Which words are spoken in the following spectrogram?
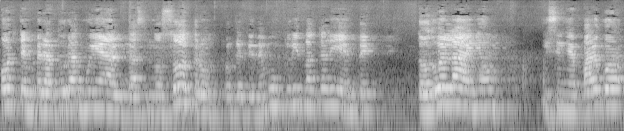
por temperaturas muy altas. Nosotros, porque tenemos un clima caliente todo el año y sin embargo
